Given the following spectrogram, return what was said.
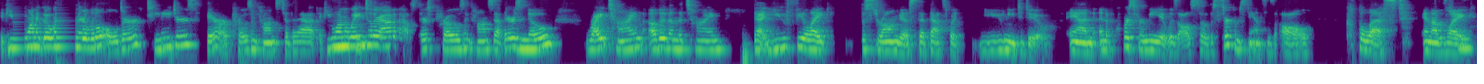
If you want to go when they're a little older teenagers there are pros and cons to that. If you want to wait until they're out of the house there's pros and cons to that. There is no right time other than the time that you feel like the strongest that that's what you need to do and and of course for me it was also the circumstances all coalesced. And i was like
